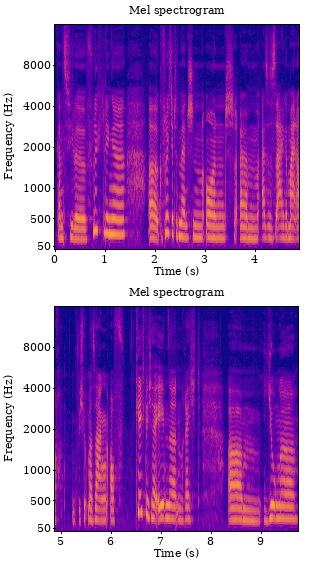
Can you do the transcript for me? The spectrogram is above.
ganz viele Flüchtlinge, äh, geflüchtete Menschen. Und ähm, also es ist allgemein auch, ich würde mal sagen, auf kirchlicher Ebene eine recht ähm, junge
